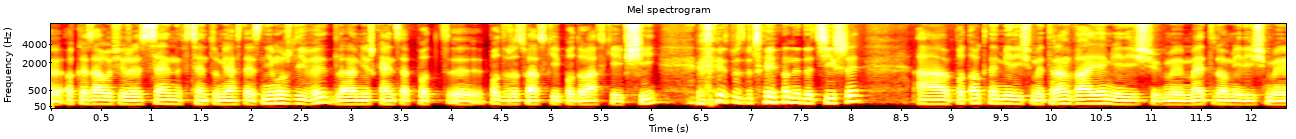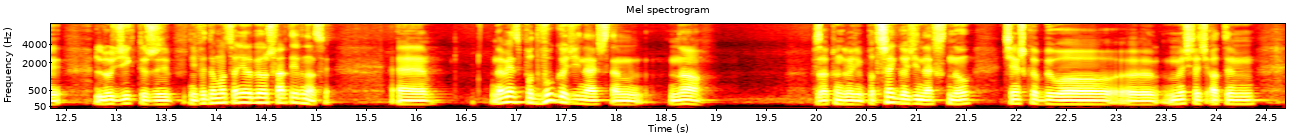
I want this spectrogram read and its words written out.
e, okazało się, że sen w centrum miasta jest niemożliwy dla mieszkańca pod, e, podwrocławskiej, podoławskiej wsi, który jest przyzwyczajony do ciszy. a pod oknem mieliśmy tramwaje, mieliśmy metro, mieliśmy ludzi, którzy nie wiadomo co oni robią o czwartej w nocy. E, no więc po dwóch godzinach, czy tam, no, w zaokrągleniu, po trzech godzinach snu ciężko było e, myśleć o tym e,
